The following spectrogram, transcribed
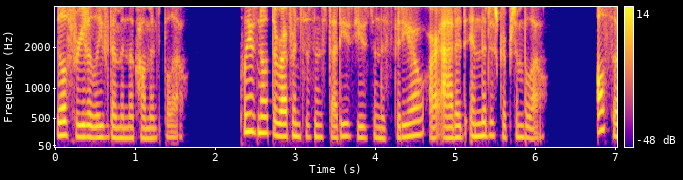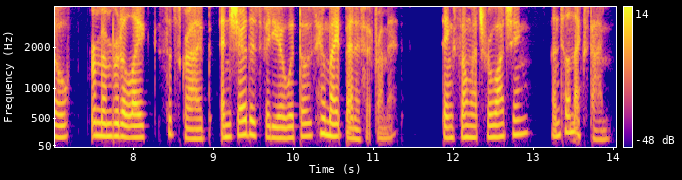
Feel free to leave them in the comments below. Please note the references and studies used in this video are added in the description below. Also, remember to like, subscribe, and share this video with those who might benefit from it. Thanks so much for watching. Until next time.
